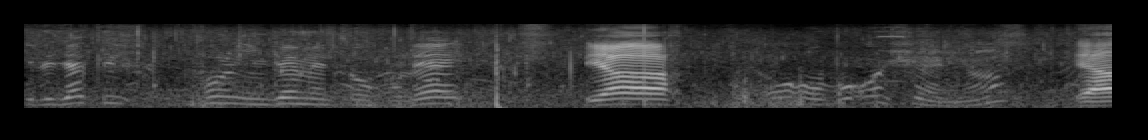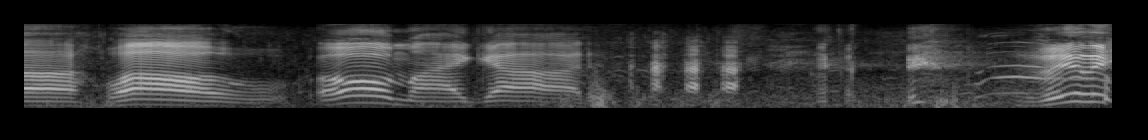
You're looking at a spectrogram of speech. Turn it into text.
it's just full enjoyment of the Yeah. of ocean, you know. Yeah. Wow. Oh my god. really?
